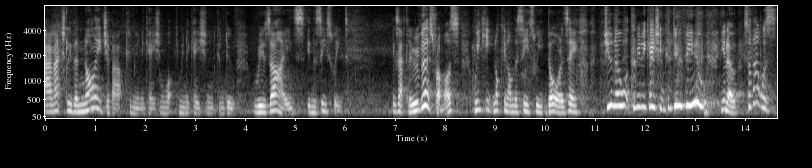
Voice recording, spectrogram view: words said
and actually the knowledge about communication, what communication can do, resides in the C-suite. Exactly reverse from us. We keep knocking on the C-suite door and saying, "Do you know what communication can do for you?" You know, so that was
